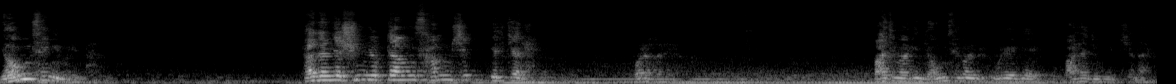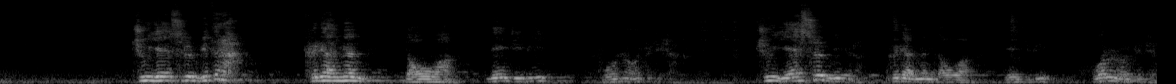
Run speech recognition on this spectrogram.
영생입니다. 사도행전 16장 31절에 뭐라 그래요? 마지막인 영생을 우리에게 말해주고 있잖아요. 주 예수를 믿으라. 그리하면 너와 내 집이 구원을 얻으리라. 주 예수를 믿으라. 그리하면 너와 내 집이 구원을 얻으리라.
